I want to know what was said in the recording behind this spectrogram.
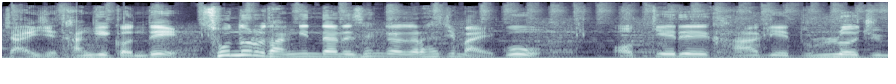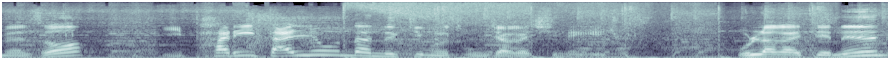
자 이제 당길 건데 손으로 당긴다는 생각을 하지 말고 어깨를 강하게 눌러주면서 이 팔이 딸려온다는 느낌으로 동작을 진행해줘. 올라갈 때는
